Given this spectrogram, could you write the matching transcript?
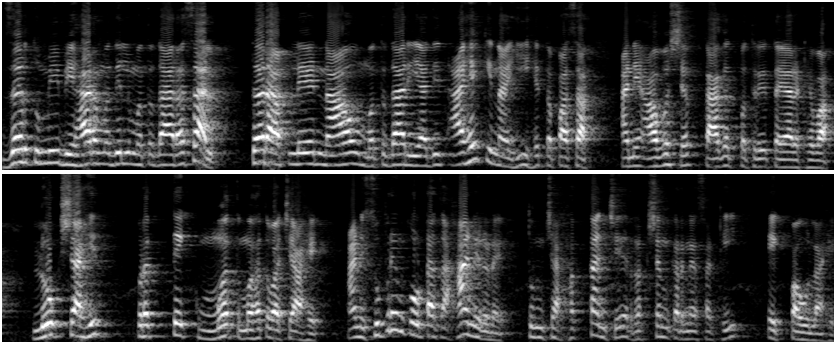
जर तुम्ही बिहारमधील मतदार असाल तर आपले नाव मतदार यादीत आहे की नाही हे तपासा आणि आवश्यक कागदपत्रे तयार ठेवा. लोकशाहीत प्रत्येक मत महत्त्वाचे आहे आणि सुप्रीम कोर्टाचा हा निर्णय तुमच्या हक्कांचे रक्षण करण्यासाठी एक पाऊल आहे.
